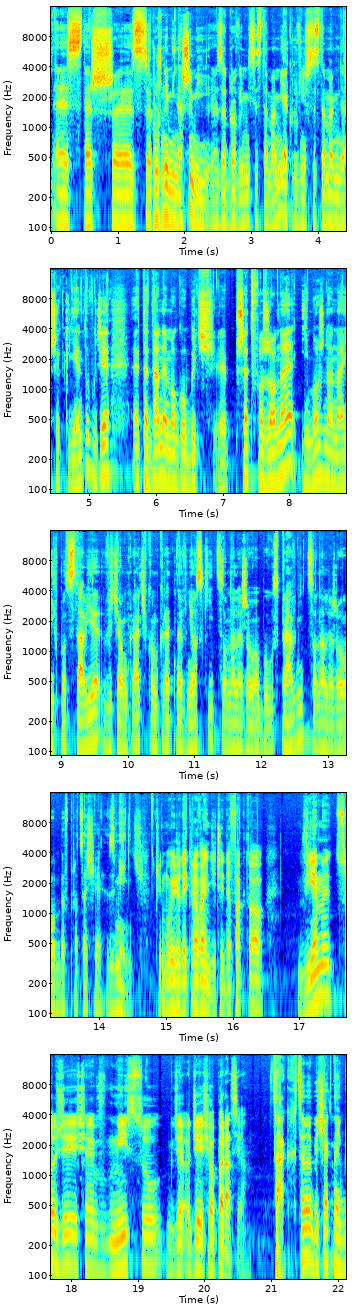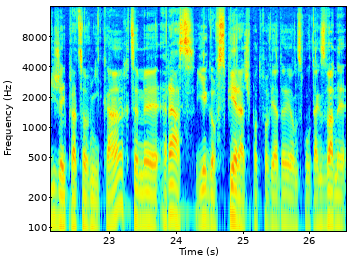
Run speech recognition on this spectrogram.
e, z też e, z różnymi naszymi zebrowymi systemami, jak również systemami naszych klientów, gdzie te dane mogą być przetworzone i można na ich podstawie wyciągać konkretne wnioski, co należałoby usprawnić, co należałoby w procesie zmienić. Czyli mówisz o tej krawędzi, czyli de facto wiemy, co dzieje się w miejscu, gdzie dzieje się operacja. Tak, chcemy być jak najbliżej pracownika, chcemy raz jego wspierać, podpowiadając mu tak zwany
